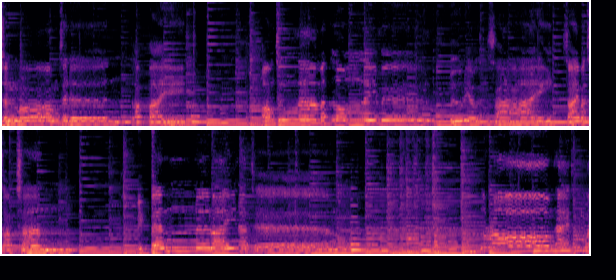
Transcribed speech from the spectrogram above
ฉันมองเธอเดินกลับไป อ้อมทุ่งน้ำมัดลมในมือ มือเรียวข้างซ้ายซ้ายมาจับฉัน ไม่เป็นอะไรนะเธอ ร้องไห้ทำไม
